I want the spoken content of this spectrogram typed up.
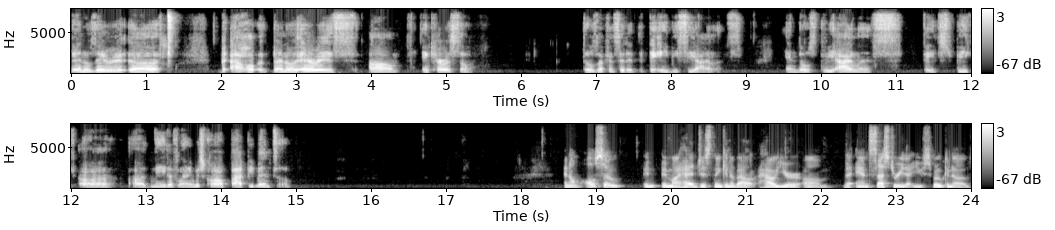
Buenos Aires, uh, Buenos Aires, um, and Curacao. Those are considered the ABC Islands, and those three islands they speak a, a native language called Papiamento. And I'm also in, in my head just thinking about how your um the ancestry that you've spoken of,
